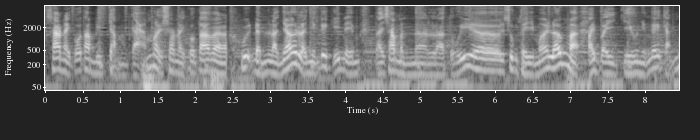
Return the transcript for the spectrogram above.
sau này cô ta bị trầm cảm rồi sau này cô ta và quyết định là nhớ lại những cái kỷ niệm. Tại sao mình à, là tuổi uh, xuân thì mới lớn mà phải bị chịu những cái cảnh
